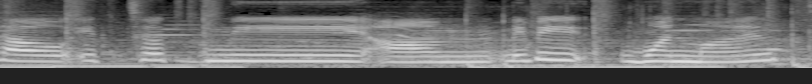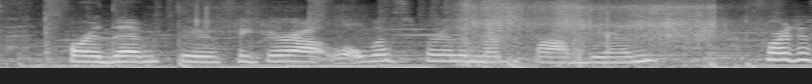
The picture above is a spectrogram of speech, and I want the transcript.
So it took me um, maybe one month for them to figure out what was really my problem. For the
